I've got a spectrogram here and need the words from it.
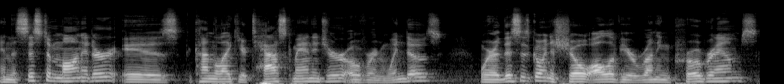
And the system monitor is kind of like your task manager over in Windows, where this is going to show all of your running programs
